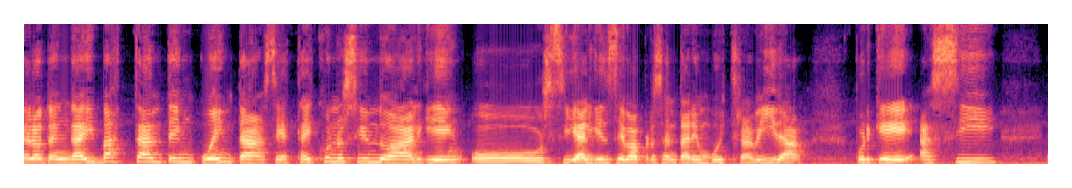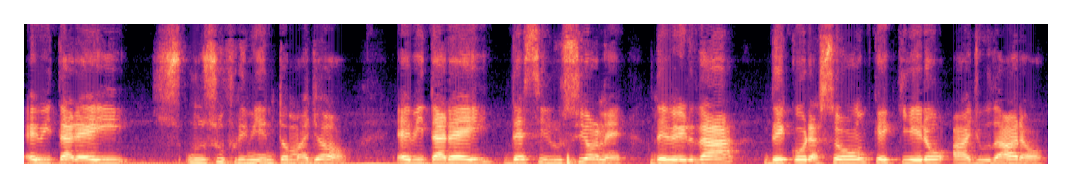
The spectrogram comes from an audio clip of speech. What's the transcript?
que lo tengáis bastante en cuenta si estáis conociendo a alguien o si alguien se va a presentar en vuestra vida, porque así evitaréis un sufrimiento mayor evitaréis desilusiones. De verdad, de corazón, que quiero ayudaros.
